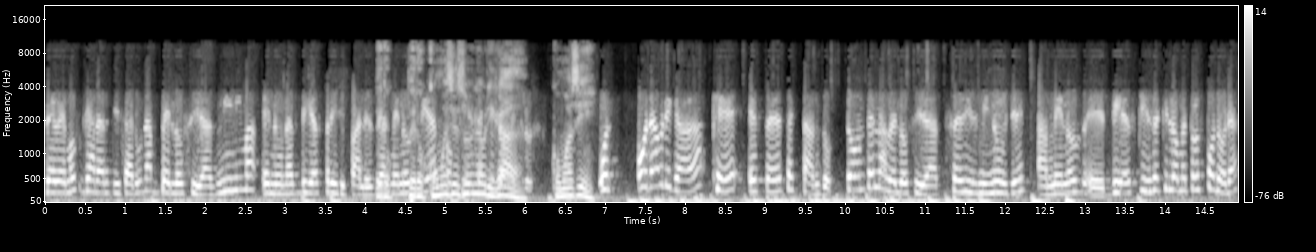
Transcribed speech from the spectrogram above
debemos garantizar una velocidad mínima en unas vías principales pero, de al menos Pero 10 ¿cómo es eso una brigada? Kilómetros. ¿Cómo así? Un, una brigada que esté detectando dónde la velocidad se disminuye a menos de 10, 15 kilómetros por hora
